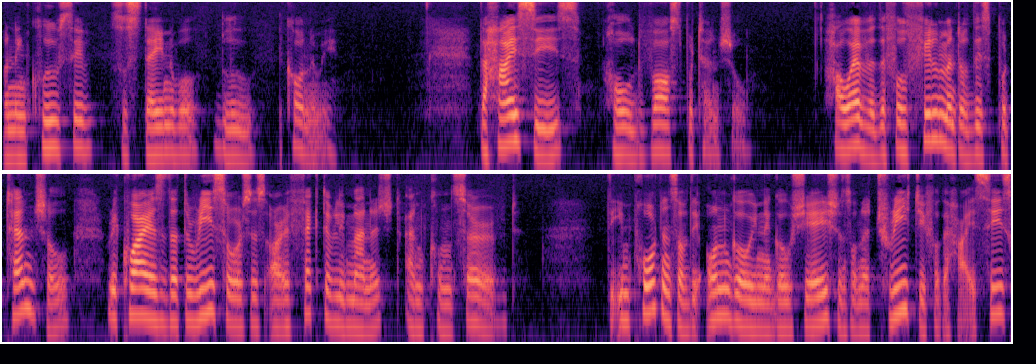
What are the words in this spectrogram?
an inclusive, sustainable blue economy. The high seas hold vast potential. However, the fulfillment of this potential requires that the resources are effectively managed and conserved. The importance of the ongoing negotiations on a treaty for the high seas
